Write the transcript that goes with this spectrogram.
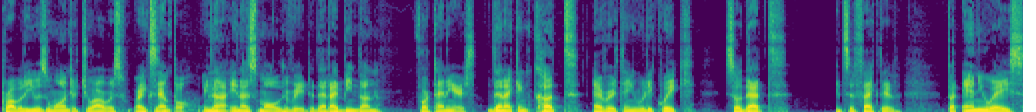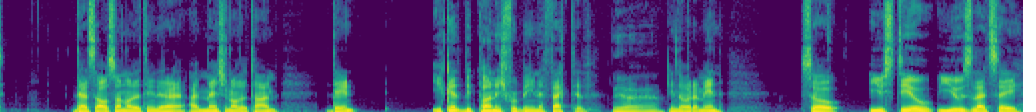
probably use one to two hours, for example, in Yeah. a in a small video that I've been done for ten years. Then I can cut everything really quick so that it's effective. But anyways, that's also another thing that I, I mention all the time. Then you can't be punished for being effective. Yeah. yeah. You know what I mean? So you still use, let's say,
